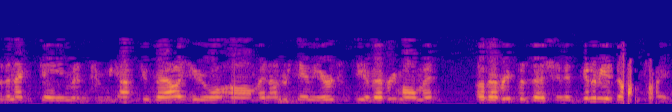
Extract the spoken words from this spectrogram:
to the next game. And, and we have to value um, and understand the urgency of every moment of every possession. It's going to be a dogfight.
